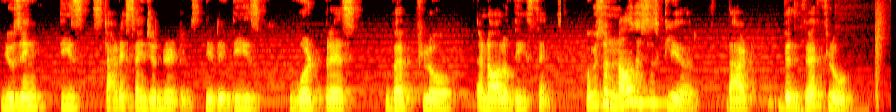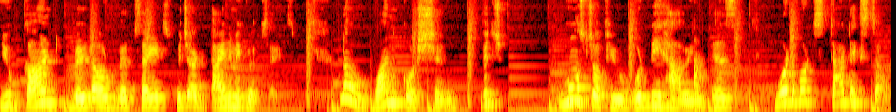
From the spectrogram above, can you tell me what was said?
using these static site generators these wordpress webflow and all of these things. Okay so now this is clear that with webflow you can't build out websites which are dynamic websites. Now one question which most of you would be having is what about static stuff?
